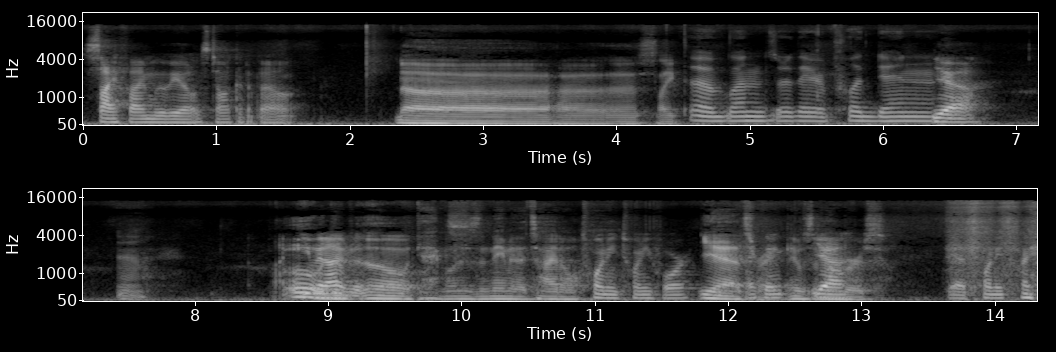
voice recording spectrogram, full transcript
sci-fi movie I was talking about uh it's like The ones where they were plugged in. yeah. Yeah. even oh, I the- oh damn what is the name of the title? 2024 yeah that's I right. think- it was the yeah. numbers. Yeah 2020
